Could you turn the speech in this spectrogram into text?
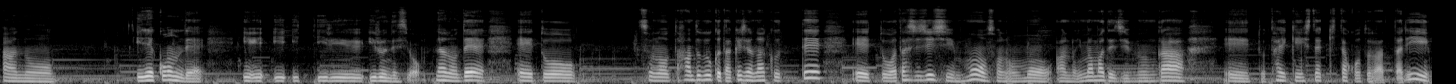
あの入れ込んでいいいいるんですよ。なので、えーとそのハンドブックだけじゃなくって、えーと、私自身もそのもうあの今まで自分が、えーと、体験してきたことだったり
